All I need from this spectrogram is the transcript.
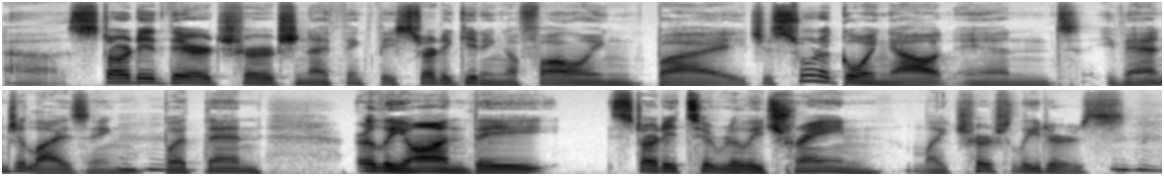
uh, started their church, and I think they started getting a following by just sort of going out and evangelizing. Mm-hmm. But then, early on, they started to really train like church leaders, Mm-hmm.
